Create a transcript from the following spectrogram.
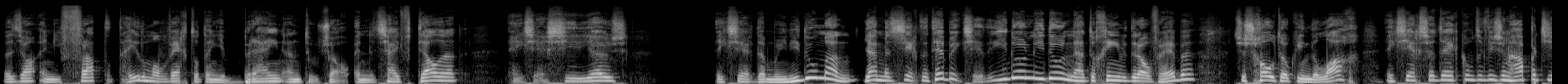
weet je en die frat dat helemaal weg tot aan je brein aan toe. Zo. En zij vertelde dat. En ik zeg, serieus? Ik zeg, dat moet je niet doen, man. Ja, maar ze zegt, dat heb ik. Ik zeg, niet doen, niet doen. Nou, toen gingen we erover hebben. Ze schoot ook in de lach. Ik zeg, zo direct komt er weer zo'n happertje.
